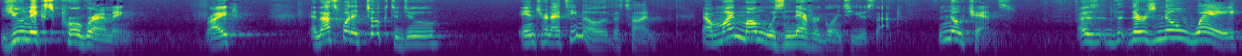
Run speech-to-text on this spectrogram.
Unix programming, right? And that's what it took to do internet email at the time. Now, my mom was never going to use that. No chance. There's no way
